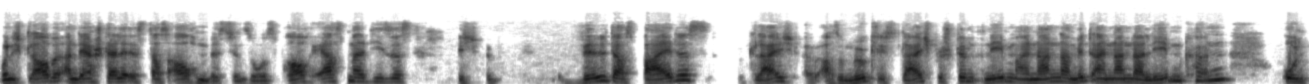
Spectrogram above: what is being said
Und ich glaube, an der Stelle ist das auch ein bisschen so. Es braucht erstmal dieses, ich will, dass beides gleich, also möglichst gleichbestimmt nebeneinander, miteinander leben können und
